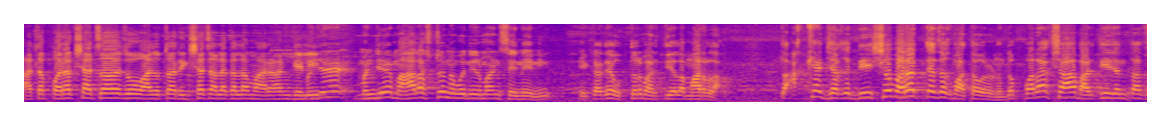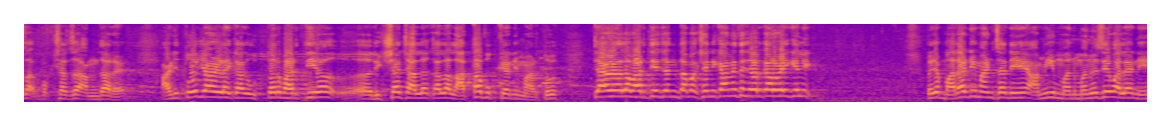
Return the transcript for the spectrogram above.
आता पराक्षाचा जो वाद होता रिक्षा चालकाला मारहाण केली. म्हणजे म्हणजे महाराष्ट्र नवनिर्माण सेनेनी एखाद्या उत्तर भारतीयाला मारला. तर अख्ख्या जग देशभरात त्याचं वातावरण होतं. पराग शहा भारतीय जनताचा पक्षाचा आमदार आहे. आणि तो ज्या वेळेला एका उत्तर भारतीय रिक्षा चालकाला लाताबुक्क्याने मारतो त्यावेळेला भारतीय जनता पक्षाने का नाही त्याच्यावर कारवाई केली? म्हणजे मराठी माणसाने आम्ही मन मनसेवाल्याने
